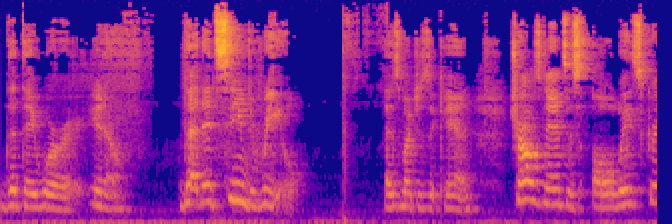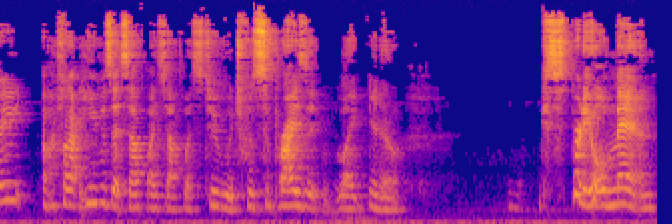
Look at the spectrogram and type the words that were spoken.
that they were, you know, that it seemed real as much as it can. Charles Dance is always great. Oh, I forgot he was at South by Southwest too, which was surprising. Like you know, he's a pretty old man,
